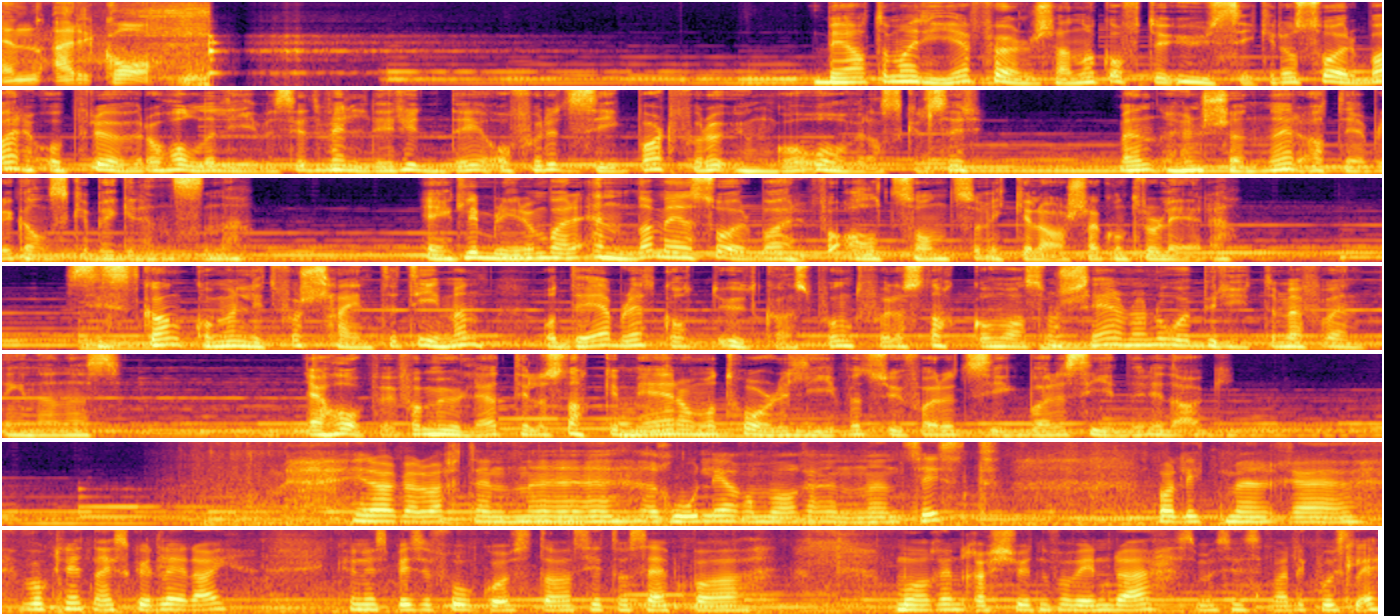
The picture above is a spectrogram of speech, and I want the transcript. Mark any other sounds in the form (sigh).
NRK. Beate Marie føler seg nok ofte usikker og sårbar, og prøver å holde livet sitt veldig ryddig og forutsigbart for å unngå overraskelser. Men hun skjønner at det blir ganske begrensende. Egentlig blir hun bare enda mer sårbar for alt sånt som ikke lar seg kontrollere. Sist gang kom hun litt for seint til timen, og det ble et godt utgangspunkt for å snakke om hva som skjer når noe bryter med forventningene hennes. Jeg håper vi får mulighet til å snakke mer om å tåle livets uforutsigbare sider i dag. I dag har det vært en eh, roligere morgen enn sist. Var litt mer eh, våknet når jeg skulle i dag. Kunne spise frokost og sitte og se på morgenrushet utenfor vinduet, som jeg syns er veldig koselig.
